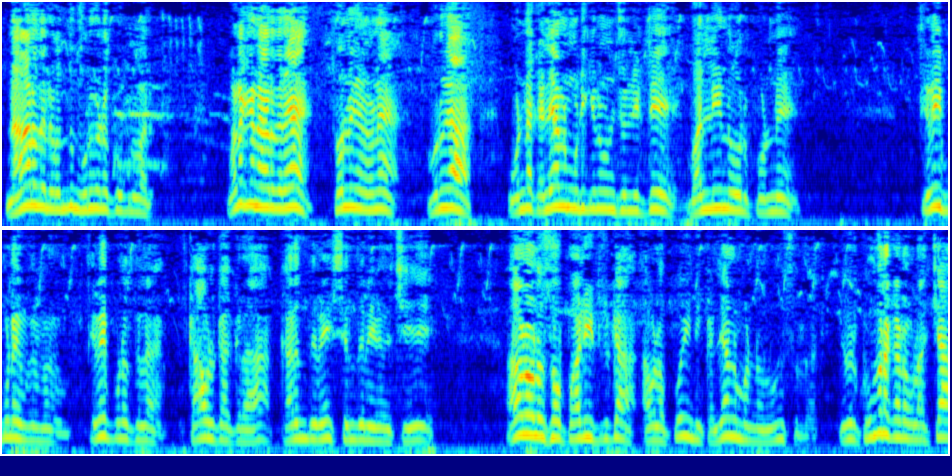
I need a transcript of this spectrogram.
நாரதர் வந்து முருகனை கூப்பிடுவார். வணக்கம் நாரதரே. சொல்லுங்க அவனே முருகா உன்னை கல்யாணம் முடிக்கணும்னு சொல்லிட்டு வள்ளின்னு ஒரு பொண்ணு திரைப்புண திரைப்புணத்தில் காவல் காக்கிறா. கருந்தினை செந்தினை விதைச்சி அவளோட சோ பாடிட்டு இருக்கா. அவளை போய் நீ கல்யாணம் பண்ணணும்னு சொல்றாரு. இவர் குமர கடவுளாச்சா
